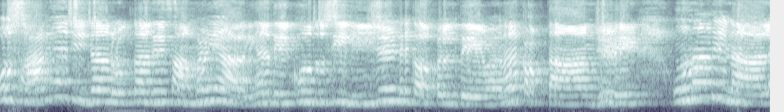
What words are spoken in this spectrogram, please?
ਉਹ ਸਾਰੀਆਂ ਚੀਜ਼ਾਂ ਲੋਕਾਂ ਦੇ ਸਾਹਮਣੇ ਆ ਰਹੀਆਂ। ਦੇਖੋ ਤੁਸੀਂ ਲੀਜੈਂਡ ਕਪਲ ਦੇਵ ਹਨਾ ਕਪਤਾਨ ਜਿਹੜੇ ਉਹਨਾਂ ਦੇ ਨਾਲ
